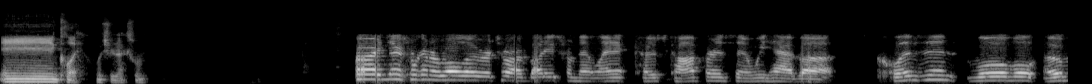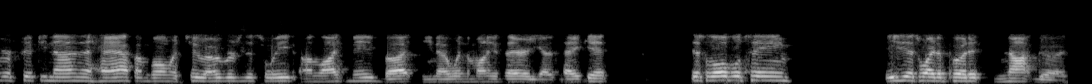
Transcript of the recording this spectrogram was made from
And Clay, what's your next one? All right, next we're going to roll over to our buddies from the Atlantic Coast Conference, and we have uh, Clemson, Louisville over 59 and a half. I'm going with two overs this week, unlike me, but you know when the money's there, you got to take it. This Louisville team, easiest way to put it, not good.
